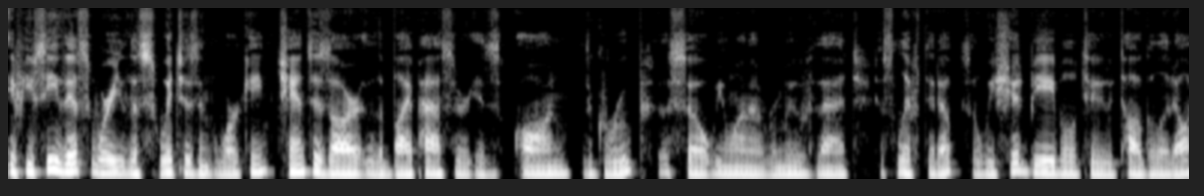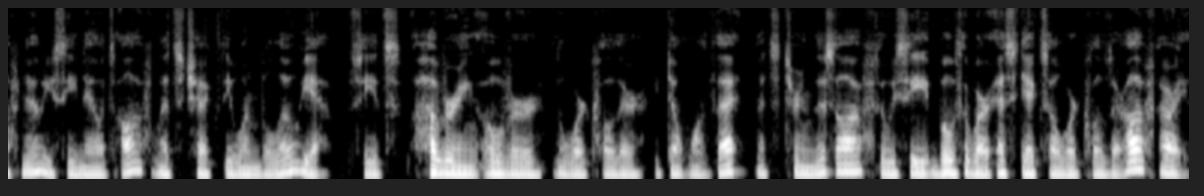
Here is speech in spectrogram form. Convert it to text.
if you see this where the switch isn't working, chances are the bypasser is on the group. Uh, so we want to remove that, just lift it up. So we should be able to toggle it off now. You see now it's off. Let's check the one below. Yeah, See, it's hovering over the workflow there. We don't want that. Let's turn this off. So we see both of our SDXL workflows are off. All right,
